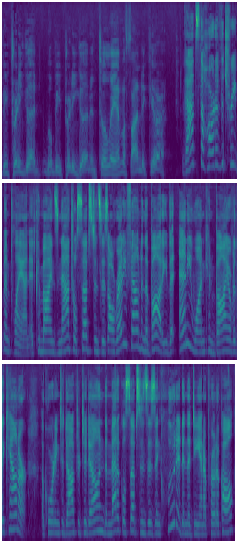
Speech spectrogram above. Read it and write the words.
be pretty good. We'll be pretty good until they ever find a cure. That's the heart of the treatment plan. It combines natural substances already found in the body that anyone can buy over the counter. According to Dr. Tedone, the medical substances included in the Deanna protocol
